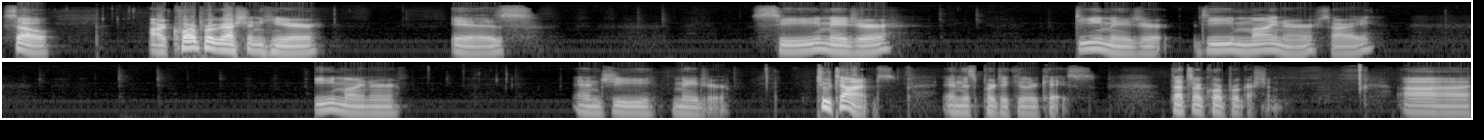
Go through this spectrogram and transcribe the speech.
So, our chord progression here is C major, D major, D minor, sorry, E minor, and G major. Two times in this particular case. That's our chord progression. Uh,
